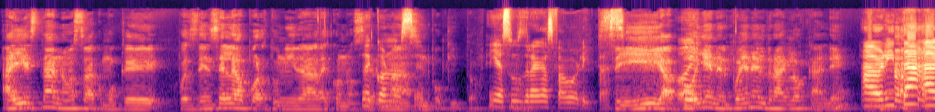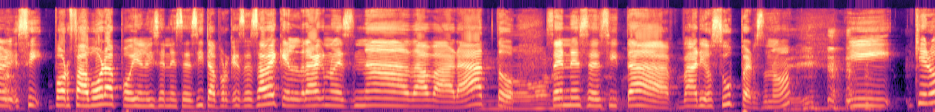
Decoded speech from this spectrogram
ahí está, ¿no? O sea, como que, pues dense la oportunidad de conocer, más conocer. un poquito. Y a sus dragas favoritas. Sí, apoyen, el, apoyen el drag local, ¿eh? Ahorita, a ver, sí, por favor apóyenlo y se necesita, porque se sabe que el drag no es nada barato. No, se no, necesita varios supers, ¿no? Sí. Y quiero,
